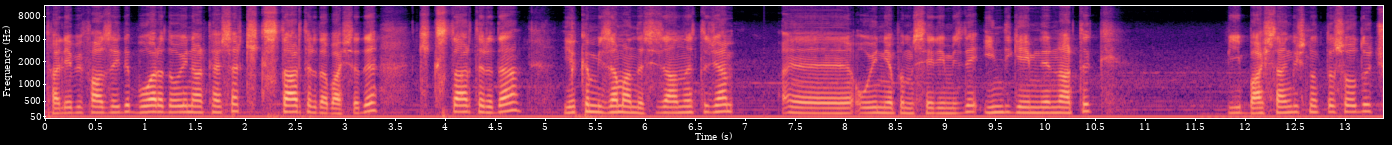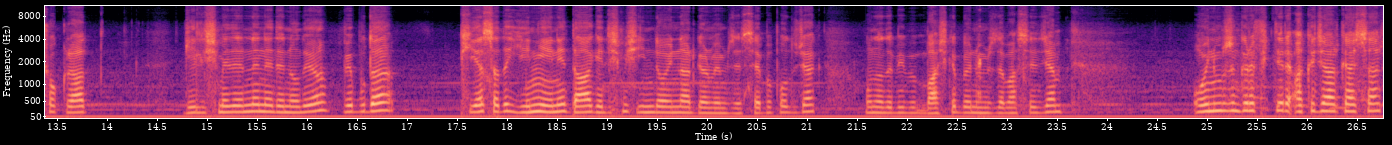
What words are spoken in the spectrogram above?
talebi fazlaydı. Bu arada oyun arkadaşlar Kickstarter'da başladı. Kickstarter'ı da yakın bir zamanda size anlatacağım. Ee, oyun yapımı serimizde indie game'lerin artık bir başlangıç noktası oldu. Çok rahat gelişmelerine neden oluyor ve bu da piyasada yeni yeni daha gelişmiş indie oyunlar görmemize sebep olacak. Ona da bir başka bölümümüzde bahsedeceğim. Oyunumuzun grafikleri akıcı arkadaşlar.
